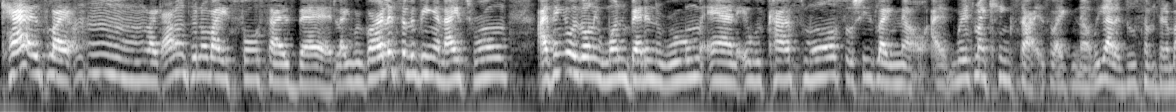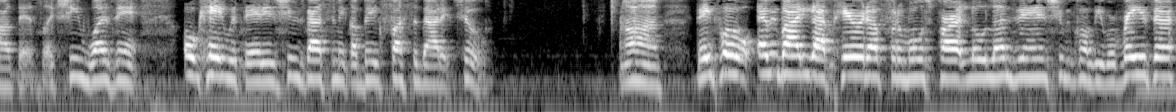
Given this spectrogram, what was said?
Cat is like, mm like I don't do nobody's full size bed. Like regardless of it being a nice room, I think it was only one bed in the room and it was kind of small. So she's like, no, I, where's my king size? Like, no, we got to do something about this. Like she wasn't okay with it, and she was about to make a big fuss about it too. Um, they put everybody got paired up for the most part. Low London, she was gonna be with Razor,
